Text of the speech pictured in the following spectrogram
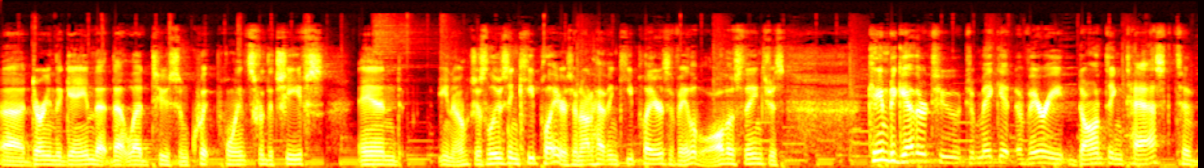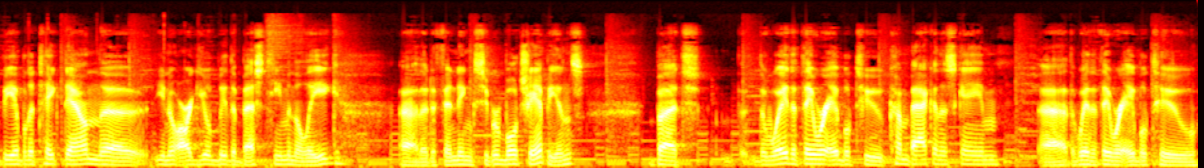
uh, during the game that, that led to some quick points for the Chiefs, and you know, just losing key players or not having key players available. All those things just came together to to make it a very daunting task to be able to take down the you know arguably the best team in the league, uh, the defending Super Bowl champions. But the, way that they were able to come back in this game, uh, the way that they were able to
